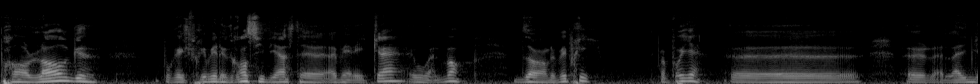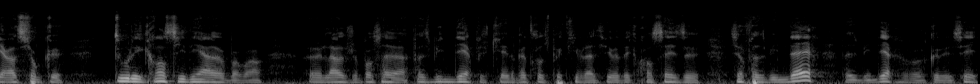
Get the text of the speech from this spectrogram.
prend Lang pour exprimer le grand cinéaste américain ou allemand dans le mépris. C'est pas pour rien. l'immigration que tous les grands cinéastes, euh, là, je pense à Fassbinder, puisqu'il y a une rétrospective de la cinémathèque française sur Fassbinder. Fassbinder reconnaissait,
